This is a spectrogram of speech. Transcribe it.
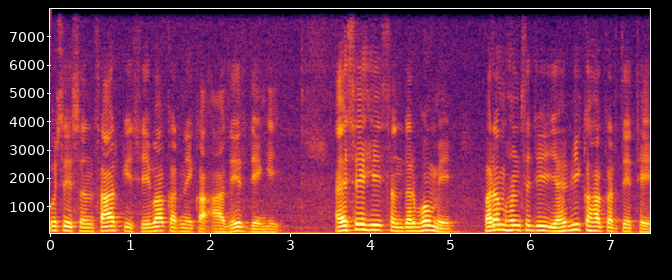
उसे संसार की सेवा करने का आदेश देंगी। ऐसे ही संदर्भों में परमहंस जी यह भी कहा करते थे,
